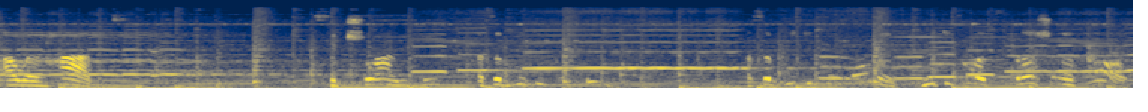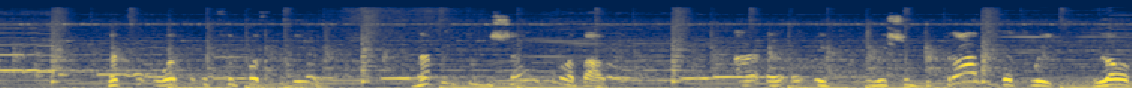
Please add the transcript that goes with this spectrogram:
our hearts sexuality as a beautiful thing, as a beautiful moment, beautiful expression of love. That's what it's supposed to be. Nothing to be shameful about it. Uh, uh, uh we should be proud that we love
